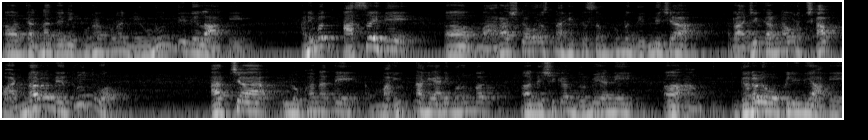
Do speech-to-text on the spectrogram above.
त्यांना त्यांनी पुन्हा पुन्हा निवडून दिलेलं आहे. आणि मग असं हे महाराष्ट्रावरच नाही तर संपूर्ण दिल्लीच्या राजकारणावर छाप पाडणारं नेतृत्व आजच्या लोकांना ते माहीत नाही. आणि म्हणून मग निशिकांत दुबे यांनी गरळ ओकलेली आहे.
